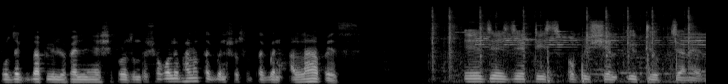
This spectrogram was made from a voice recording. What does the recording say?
প্রজেক্ট বা পিএলপি ফাইল নিয়ে এসে পর্যন্ত সকলে ভালো থাকবেন, সুস্থ থাকবেন। আল্লাহ হাফেজ। এজ এজ অফিসিয়াল ইউটিউব চ্যানেল।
